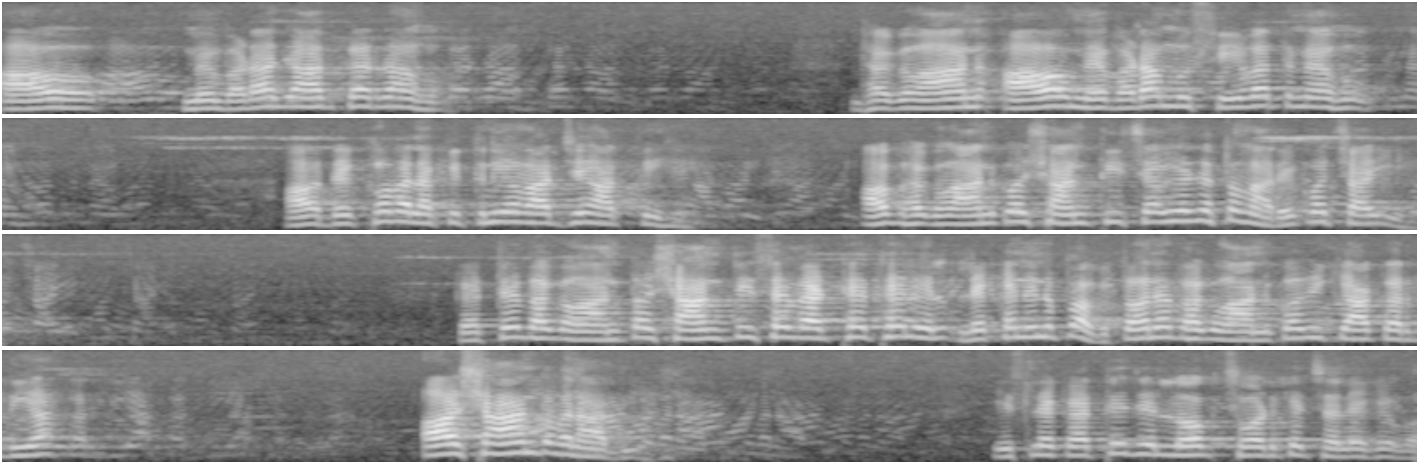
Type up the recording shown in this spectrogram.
आओ, मैं बड़ा याद कर रहा हूँ। भगवान, आओ, मैं बड़ा मुसीबत में हूँ। और देखो वाला कितनी आवाज़ें आती हैं। अब भगवान को शांति चाहिए जो तुम्हारे को चाहिए। कहते, भगवान तो शांति से बैठे थे लेकिन इन भक्तों ने भगवान को भी क्या कर दिया? अशांत बना दिया। इसलिए कहते जी लोग छोड़ के चले गए वो।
